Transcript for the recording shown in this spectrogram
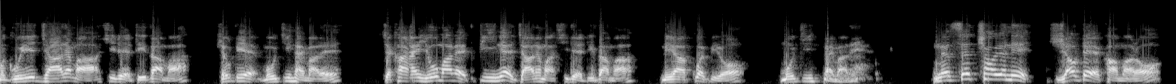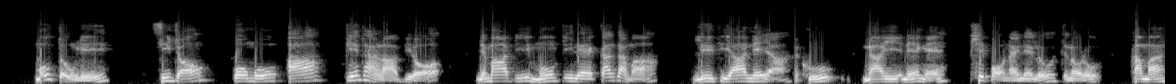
မကွေးကြားထဲမှာရှိတဲ့ဒေသမှာရုတ်တရက်မိုးကြီးနိုင်ပါတယ်။ရခိုင်ရိုးမနဲ့ပြည်နဲ့ကြားထဲမှာရှိတဲ့ဒေသမှာနေရာကွက်ပြီးတော့မိုးကြီးနိုင်ပါတယ်။26ရက်နေ့ရောက်တဲ့အခါမှာတော့မုတ်တုံလေးစီးကြောင်းပုံမိုအားပြင်းထန်လာပြီးတော့မြန်မာပြည်မွန်ပြည်နယ်ကမ်းစပ်မှာလေပြားနေရတစ်ခုနာယီအနေငယ်ဖြစ်ပေါ်နိုင်တယ်လို့ကျွန်တော်တို့ခန့်မှန်း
